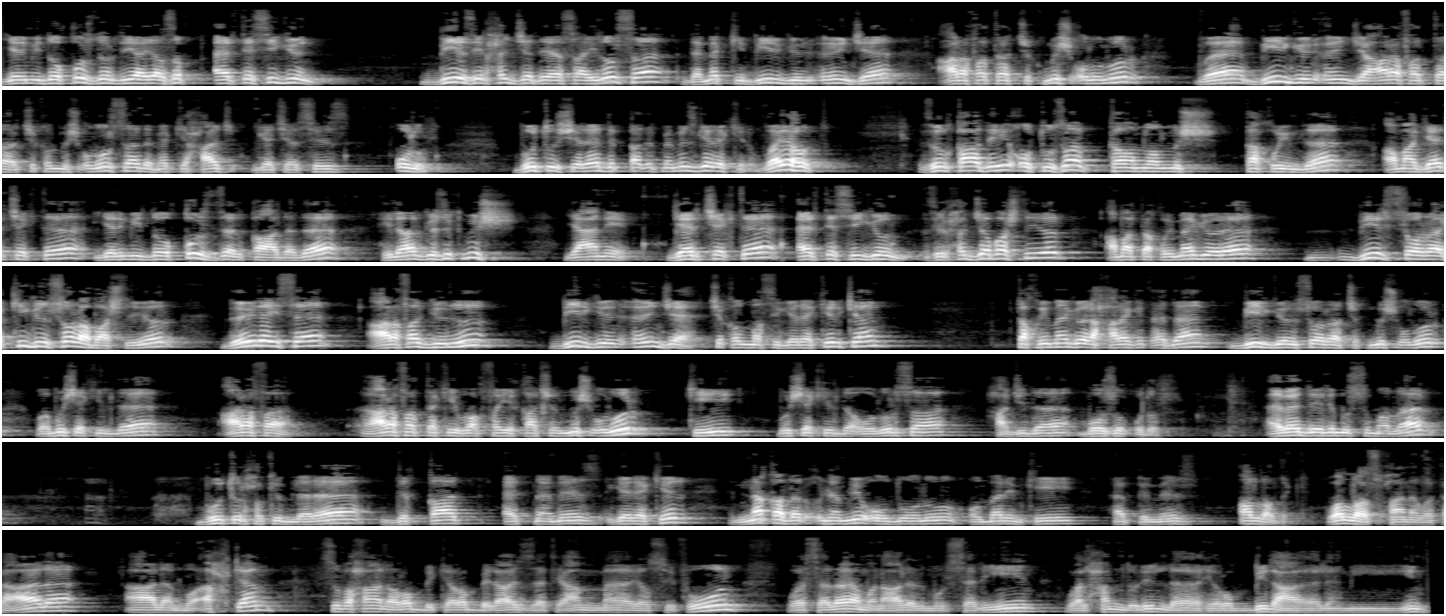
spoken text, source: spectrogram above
29'dur diye yazıp ertesi gün 1 Zilhicce diye sayılırsa demek ki bir gün önce Arafat'a çıkmış olunur ve bir gün önce Arafat'ta çıkılmış olursa demek ki hac geçersiz olur. Bu tür şeylere dikkat etmemiz gerekir. Veyahut Zülkade'yi 30'a tamamlanmış takvimde ama gerçekte 29 Zülkade'de hilal gözükmüş. Yani gerçekte ertesi gün Zülhicce başlıyor ama takvime göre bir sonra iki gün sonra başlıyor. Böyleyse Arafa günü bir gün önce çıkılması gerekirken takvime göre hareket eden bir gün sonra çıkmış olur ve bu şekilde Arafa Arafat'taki vakfayı kaçırmış olur ki bu şekilde olursa hacı da bozuk olur. Evet değerli Müslümanlar bu tür hükümlere dikkat etmemiz gerekir. Ne kadar önemli olduğunu umarım ki hepimiz anladık. Vallahu subhanehu ve teala alem ve ahkem. Subhane rabbike rabbil izzeti amma yasifun ve selamun alel murselin velhamdülillahi rabbil alemin.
